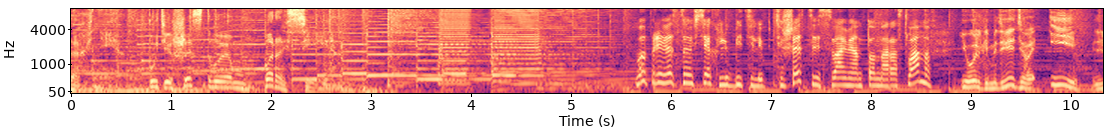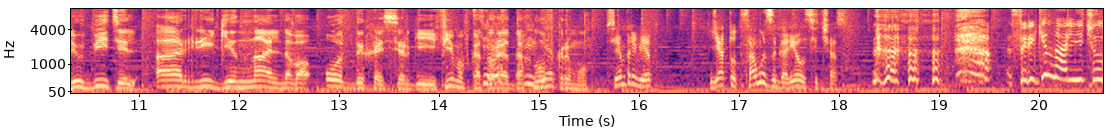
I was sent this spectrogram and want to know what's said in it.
отдохни. Путешествуем по России. Мы приветствуем всех любителей путешествий. С вами Антон Арасланов. И Ольга Медведева, и любитель оригинального отдыха Сергей Ефимов, который Сереж, отдохнул привет. в Крыму. Всем привет. Я тут самый загорел сейчас. С оригинальничал,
